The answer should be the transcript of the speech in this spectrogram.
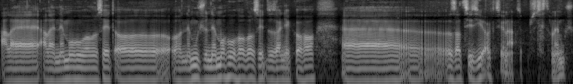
Ale, ale nemohu hovořit o, o nemůžu, nemohu hovořit za někoho, e, za cizího akcionáře. Prostě to nemůžu.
